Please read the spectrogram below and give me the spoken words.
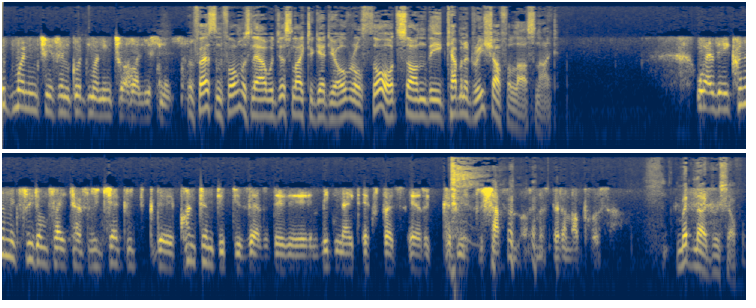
Good morning, Chief, and good morning to our listeners. First and foremostly, I would just like to get your overall thoughts on the cabinet reshuffle last night. Well, the economic freedom fighters rejected the contempt it deserves, the Midnight Express uh, cabinet reshuffle of Mr. Ramaphosa. Midnight reshuffle.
